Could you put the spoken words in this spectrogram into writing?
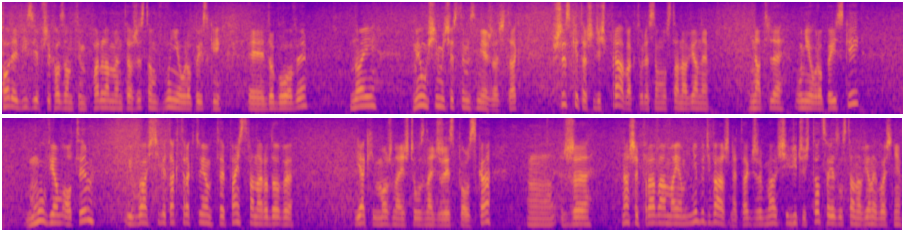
chore wizje przychodzą tym parlamentarzystom w Unii Europejskiej do głowy. No i my musimy się z tym zmierzać, tak? Wszystkie też gdzieś prawa, które są ustanawiane na tle Unii Europejskiej, mówią o tym i właściwie tak traktują te państwa narodowe, jakim można jeszcze uznać, że jest Polska, mm, że nasze prawa mają nie być ważne, tak, że ma się liczyć to, co jest ustanowione właśnie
